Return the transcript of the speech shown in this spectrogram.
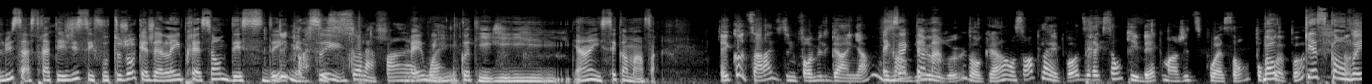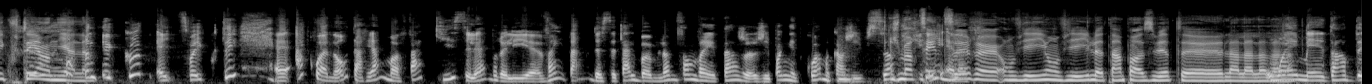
Lui, sa stratégie, c'est qu'il faut toujours que j'ai l'impression de décider. mais Ah, c'est ça l'affaire. Ben oui, ouais. écoute, il, il- hein, il sait comment faire. Écoute, ça a l'air d'être une formule gagnante. Exactement. heureux. Donc, hein, on s'en plaint pas. Direction Québec, manger du poisson. Pourquoi Bon, pas? qu'est-ce qu'on va écouter en y allant? On écoute, hey, tu vas écouter euh, Aquanaut, Ariane Moffat, qui célèbre les euh, 20 ans de cet album-là. Il me semble 20 ans, je- j'ai pas de quoi moi, quand j'ai vu ça. Je me retiens Et de dire, euh, on vieillit, on vieillit, le temps passe vite, euh, là, là, là, là. Ouais, mais dans de-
